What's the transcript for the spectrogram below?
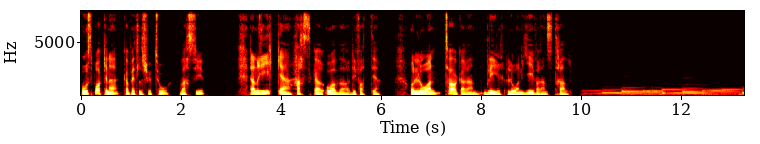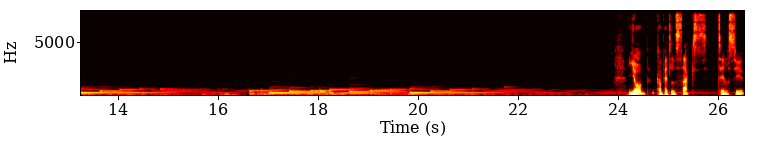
Ordspråkene kapittel 22 vers 7 Den rike hersker over de fattige, og låntakeren blir långiverens trell. Jobb kapittel 6 til 7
